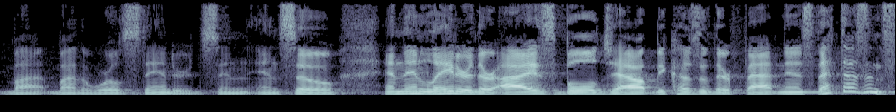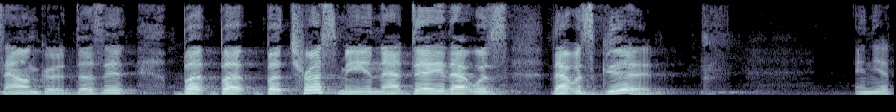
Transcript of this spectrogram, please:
by, by the world's standards. And, and so, and then later their eyes bulge out because of their fatness. That doesn't sound good, does it? But, but, but trust me, in that day that was, that was good. And yet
